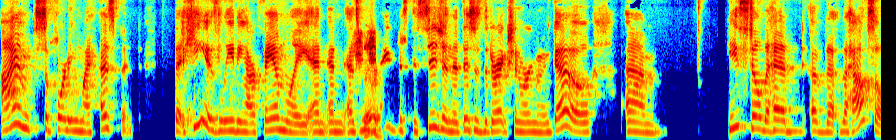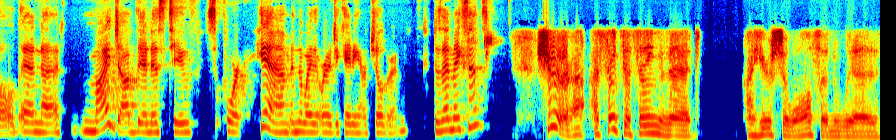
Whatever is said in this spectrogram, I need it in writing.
I'm supporting my husband that he is leading our family and and as sure. we made this decision that this is the direction we're going to go um, he's still the head of the, the household and uh, my job then is to support him in the way that we're educating our children does that make sense sure i, think the thing that i hear so often with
